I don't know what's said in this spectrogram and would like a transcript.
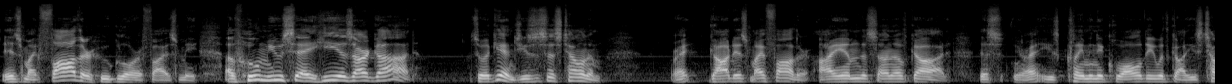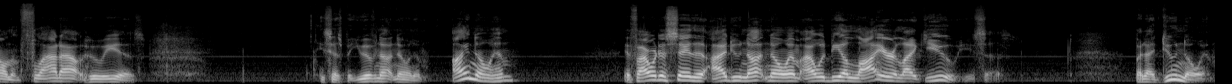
It is my Father who glorifies me, of whom you say he is our God. So again, Jesus is telling him, right? God is my Father. I am the Son of God. This, right? He's claiming equality with God. He's telling them flat out who he is. He says, But you have not known him. I know him. If I were to say that I do not know him, I would be a liar like you, he says. But I do know him,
